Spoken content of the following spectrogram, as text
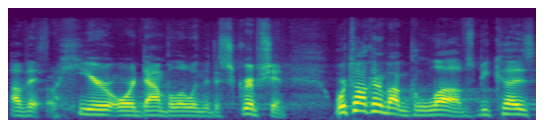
of it here or down below in the description. We're talking about gloves because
